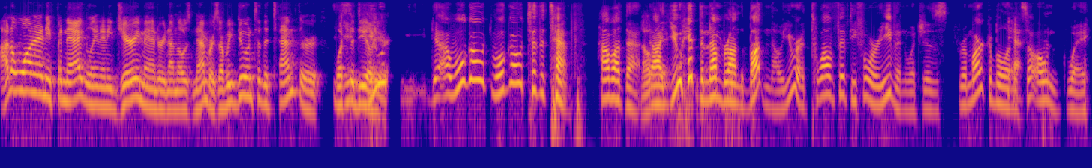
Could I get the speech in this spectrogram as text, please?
I don't want any finagling, any gerrymandering on those numbers. Are we doing to the tenth or what's the deal you, here? Yeah, we'll go we'll go to the tenth. How about that? Okay. Uh, you hit the number on the button though. You were at 1254 even, which is remarkable in yeah. its own way.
